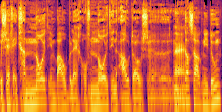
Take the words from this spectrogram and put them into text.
Dus zeggen, ik ga nooit in bouw beleggen of nooit in auto's. Uh, Dat zou ik niet doen.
